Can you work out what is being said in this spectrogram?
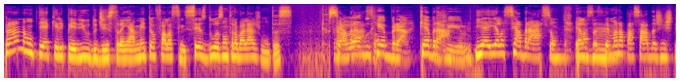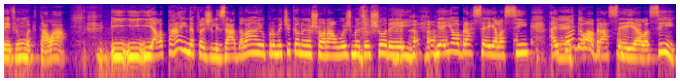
pra não ter aquele período de estranhamento, eu falo assim: vocês duas vão trabalhar juntas. Se Pra logo quebrar. Quebrar. o gelo. E aí elas se abraçam. Elas, Semana passada a gente teve uma que tá lá e, e- e ela tá ainda fragilizada. Ela, ah, eu prometi que eu não ia chorar hoje, mas eu chorei. e aí eu abracei ela assim. Aí É. quando eu abracei ela assim,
